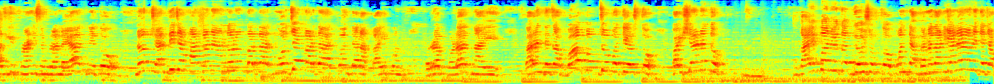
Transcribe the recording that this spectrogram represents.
गुजरातच्या प्राणी संग्रहालयात नेतो. लोक शांतीच्या मार्गाने आंदोलन करतात मोर्चा काढतात पण त्याला काही पण फरक पडत नाही. कारण त्याचा बाप अब्जोपती असतो. पैशाने तो काही पण विकत घेऊ शकतो पण त्या घनदांड्याने आणि त्याच्या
